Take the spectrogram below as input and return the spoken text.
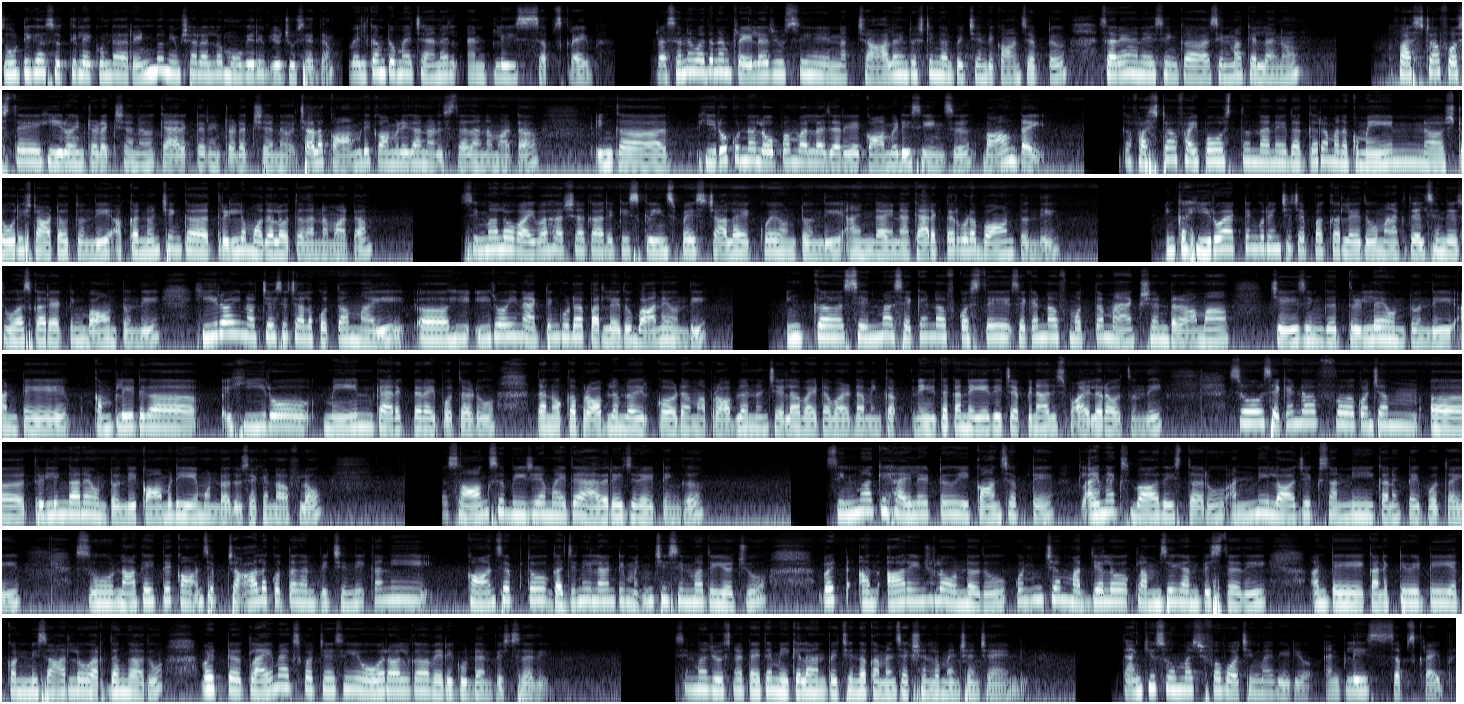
సూటిగా సుత్తి లేకుండా రెండు నిమిషాలలో మూవీ రివ్యూ చూసేద్దాం. Welcome to my channel and please subscribe. Prasannavadanam trailer చూసి నాకు చాలా ఇంట్రెస్టింగ్ అనిపించింది కాన్సెప్ట్. సరే అనేసి ఇంకా సినిమాకి వెళ్ళాను ఫస్ట్ ఆఫ్ వస్తే హీరో ఇంట్రడక్షన్ క్యారెక్టర్ ఇంట్రడక్షన్ చాలా కామెడీ కామెడీగా నడుస్తుంది అన్నమాట ఇంకా హీరోకున్న లోపం వల్ల జరిగే కామెడీ సీన్స్ బాగుంటాయి. ఇంకా ఫస్ట్ హాఫ్ అయిపో వస్తుందనే దగ్గర మనకు మెయిన్ స్టోరీ స్టార్ట్ అవుతుంది. అక్కడ నుంచి ఇంకా థ్రిల్ మొదలవుతుంది అన్నమాట సినిమాలో వైవహర్ష గారికి స్క్రీన్ స్పేస్ చాలా ఎక్కువే ఉంటుంది. అండ్ ఆయన క్యారెక్టర్ కూడా బాగుంటుంది. ఇంకా హీరో యాక్టింగ్ గురించి చెప్పక్కర్లేదు. మనకు తెలిసిందే సుహాస్ గారి యాక్టింగ్ బాగుంటుంది. హీరోయిన్ వచ్చేసి చాలా కొత్త అమ్మాయి. హీ- హీరోయిన్ యాక్టింగ్ కూడా పర్లేదు బాగానే ఉంది. ఇంకా సినిమా సెకండ్ హాఫ్కి వస్తే సెకండ్ హాఫ్ మొత్తం యాక్షన్ డ్రామా చేజింగ్ థ్రిల్లే ఉంటుంది. అంటే కంప్లీట్గా హీరో మెయిన్ క్యారెక్టర్ అయిపోతాడు. తను ఒక ప్రాబ్లంలో ఇరుక్కోవడం ఆ ప్రాబ్లం నుంచి ఎలా బయటపడడం ఇంకా నేను ఇంతకన్నా ఏది చెప్పినా అది స్పాయిలర్ అవుతుంది. సో సెకండ్ హాఫ్ కొంచెం థ్రిల్లింగ్గానే ఉంటుంది. కామెడీ ఏమి ఉండదు సెకండ్ హాఫ్లో సాంగ్స్ బీజిఎం అయితే యావరేజ్ రేటింగ్ సినిమాకి హైలైట్ ఈ కాన్సెప్టే. క్లైమాక్స్ బాగా తీస్తారు. అన్ని లాజిక్స్ అన్నీ కనెక్ట్ అయిపోతాయి. సో నాకైతే కాన్సెప్ట్ చాలా కొత్తగా అనిపించింది. కానీ కాన్సెప్ట్తో గజని లాంటి మంచి సినిమా తీయొచ్చు. బట్ ఆ రేంజ్లో ఉండదు. కొంచెం మధ్యలో క్లమ్జీగా అనిపిస్తుంది. అంటే కనెక్టివిటీ కొన్నిసార్లు అర్థం కాదు. బట్ క్లైమాక్స్కి వచ్చేసి ఓవరాల్గా వెరీ గుడ్ అనిపిస్తుంది. సినిమా చూసినట్టయితే మీకు ఎలా అనిపించిందో కమెంట్ సెక్షన్లో మెన్షన్ చేయండి. Thank you so much for watching my video and please subscribe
